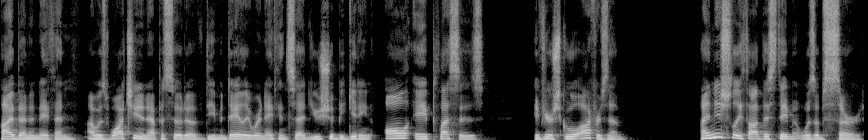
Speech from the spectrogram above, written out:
Hi, Ben and Nathan. I was watching an episode of Demon Daily where Nathan said you should be getting all A pluses if your school offers them. I initially thought this statement was absurd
